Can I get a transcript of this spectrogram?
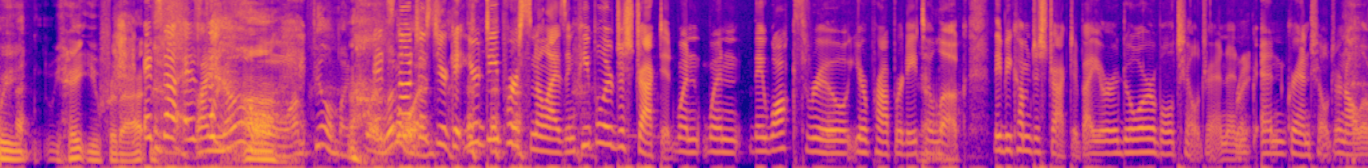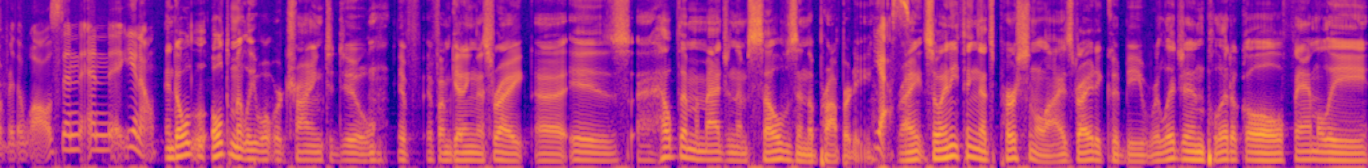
we we hate you for that. It's not. It's, I know. I'm feeling my poor it's not one. just you're you're depersonalizing. People are distracted when when they walk through your property to look. They become distracted by your adorable children and, Right. and grandchildren all over the walls. And and you know, And ultimately, what we're trying to do, if if I'm getting this right, uh, is help them imagine themselves in the property. Yes. Right. So anything that's personalized, right? It could be religion, political, family.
